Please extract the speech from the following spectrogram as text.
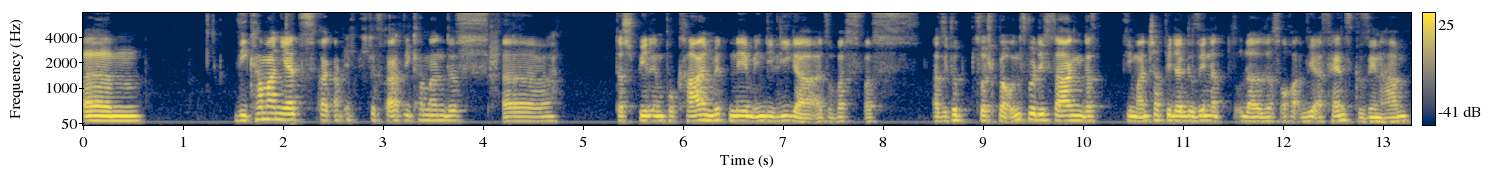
Ähm, wie kann man jetzt, habe ich mich gefragt, wie kann man das, äh, das Spiel im Pokal mitnehmen in die Liga? Also was, was, also ich würde zum Beispiel bei uns würde ich sagen, dass die Mannschaft wieder gesehen hat oder dass auch wir Fans gesehen haben,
